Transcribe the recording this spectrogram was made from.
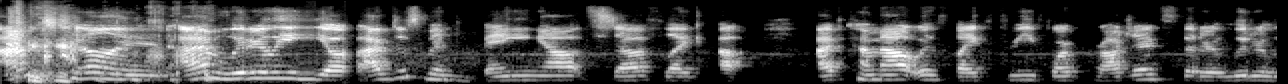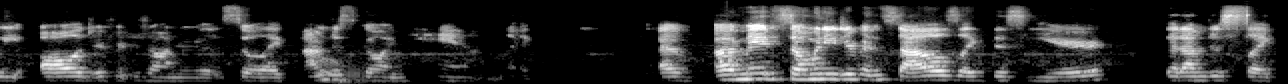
I'm chilling. I'm literally yo. I've just been banging out stuff. Like uh, I've come out with like three, four projects that are literally all different genres. So like I'm just Oh. going ham. Like I've I've made so many different styles like this year that I'm just like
